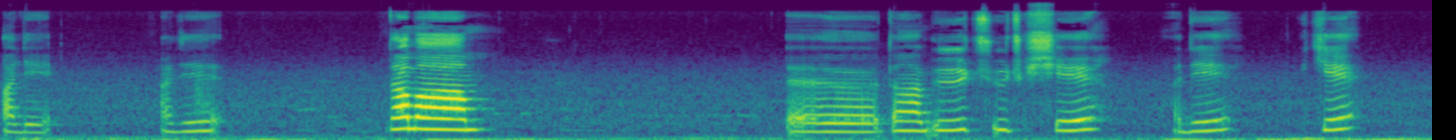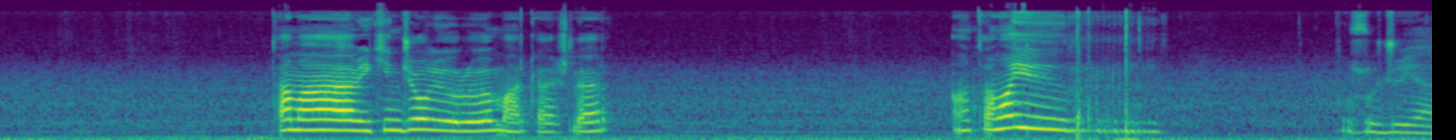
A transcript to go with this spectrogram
Hadi. Hadi. Tamam. Ee, tamam 3 3 kişi. Hadi. 2 Tamam ikinci oluyorum arkadaşlar. Aa, tamam hayır. Pusucu ya.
